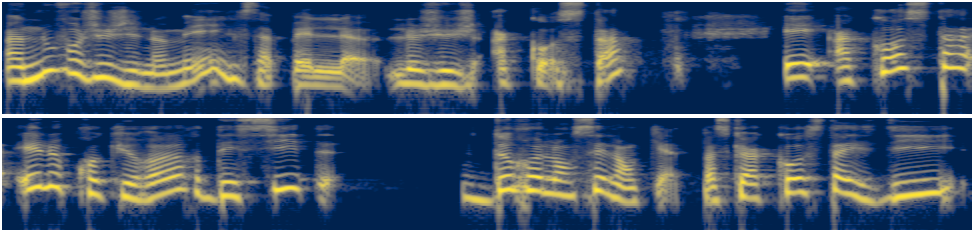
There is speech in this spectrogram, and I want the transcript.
un nouveau juge est nommé. Il s'appelle le juge Acosta. Et Acosta et le procureur décident de relancer l'enquête parce qu'Acosta il se dit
